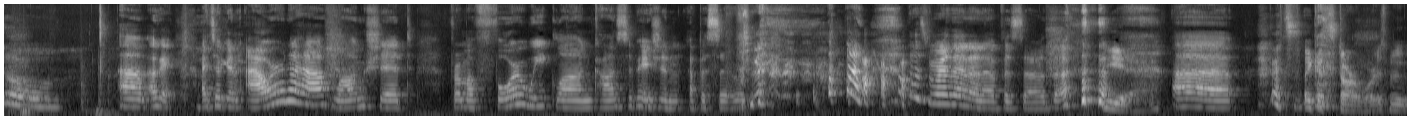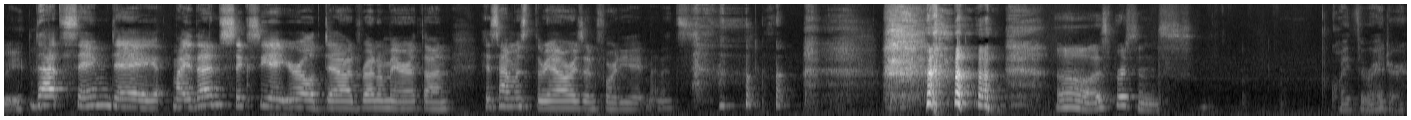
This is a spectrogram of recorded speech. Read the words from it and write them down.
oh. um, okay, I took an hour and a half long shit from a four week long constipation episode. That's more than an episode, though. Yeah. Uh, That's like a Star Wars movie. that same day, my then 68 year old dad ran a marathon. His time was three hours and 48 minutes. oh, this person's quite the writer.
